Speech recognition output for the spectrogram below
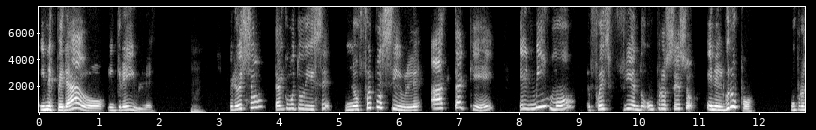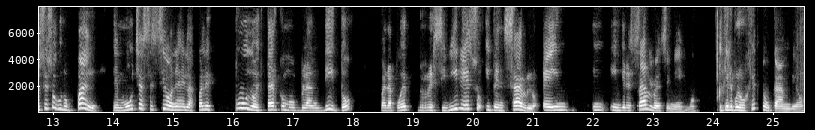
inesperado, increíble. Mm. Pero eso, tal como tú dices, no fue posible hasta que él mismo fue sufriendo un proceso en el grupo, un proceso grupal de muchas sesiones en las cuales pudo estar como blandito para poder recibir eso y pensarlo e in, in, ingresarlo en sí mismo y que le produjera un cambio.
